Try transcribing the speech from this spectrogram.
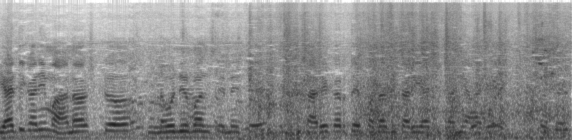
या ठिकाणी महाराष्ट्र नवनिर्माण सेनेचे कार्यकर्ते पदाधिकारी या ठिकाणी आहेत. तसेच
